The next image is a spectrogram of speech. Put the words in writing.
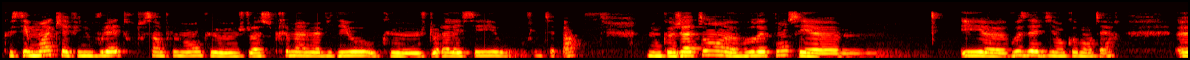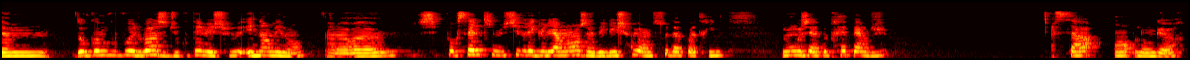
que c'est moi qui ai fait une boulette ou tout simplement que je dois supprimer ma vidéo ou que je dois la laisser ou je ne sais pas. Donc j'attends vos réponses et, et vos avis en commentaire. Donc comme vous pouvez le voir, j'ai dû couper mes cheveux énormément. Alors euh, pour celles qui me suivent régulièrement, j'avais les cheveux en dessous de la poitrine. Donc j'ai à peu près perdu ça en longueur.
